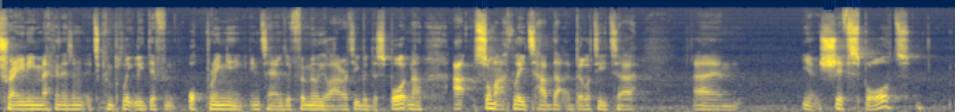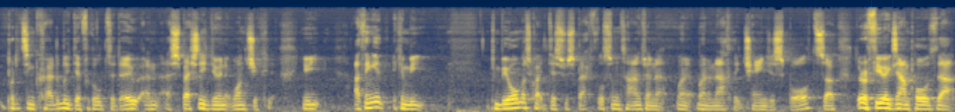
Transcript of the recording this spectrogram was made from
training mechanism. It's completely different upbringing in terms of familiarity with the sport. Now, some athletes have that ability to, um, you know, shift sports, but it's incredibly difficult to do, and especially doing it once you, you I think it, it can be can be almost quite disrespectful sometimes when, a, when, when an athlete changes sports. So there are a few examples that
